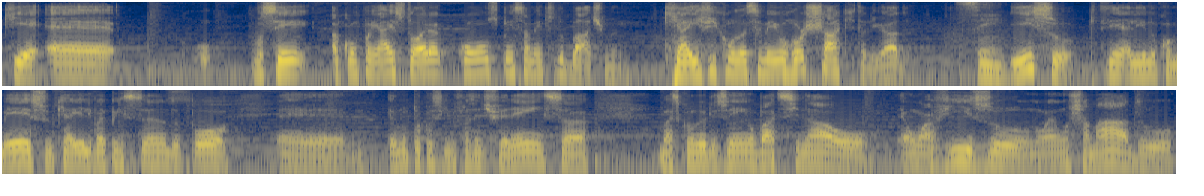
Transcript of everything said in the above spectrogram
que é, é você acompanhar a história com os pensamentos do Batman. Que aí fica um lance meio Rorschach, tá ligado? Sim, Isso tem ali no começo, que aí ele vai pensando, pô, é, eu não tô conseguindo fazer diferença, mas quando eles veem o bate-sinal é um aviso, não é um chamado,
